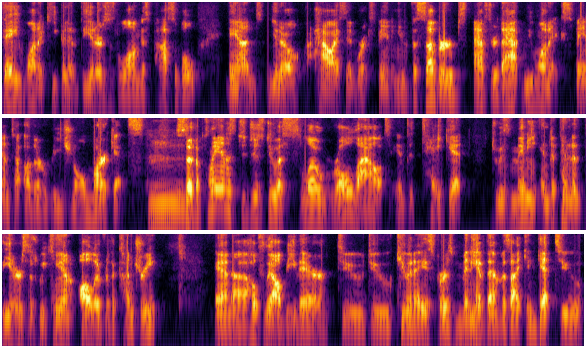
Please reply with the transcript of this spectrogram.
they want to keep it in theaters as long as possible. And, you know, how I said we're expanding into the suburbs, after that, we want to expand to other regional markets. Hmm. So the plan is to just do a slow rollout and to take it to as many independent theaters as we can all over the country. And uh, hopefully, I'll be there to do Q and A's for as many of them as I can get to.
